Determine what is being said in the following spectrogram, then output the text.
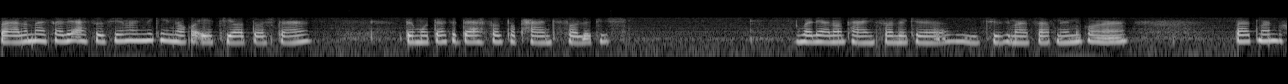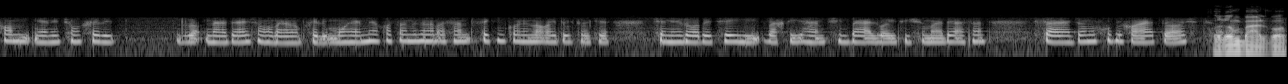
و الان مسئله اساسی من اینه که این آقا اعتیاد داشتن به مدت ده سال تا پنج سال پیش. ولی الان پنج ساله که چیزی مصرف نمی‌کنن. بعد من می‌خوام یعنی چون خیلی نظر شما برام خیلی مهمه خواستم بدونم اصلا فکر می‌کنین آقای دکتر که چنین رابطه ای وقتی همچین بلوایی پیش اومده اصلا سرانجام خوبی خواهد داشت؟ کدوم بلوا؟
